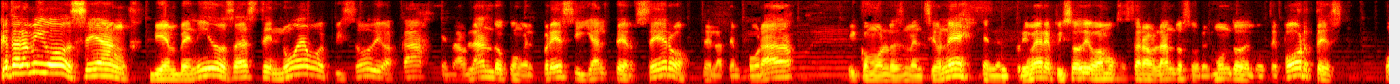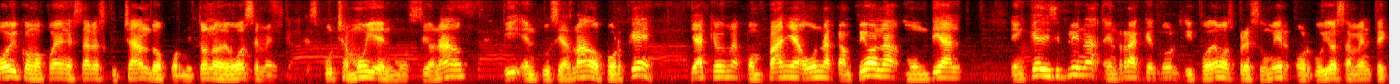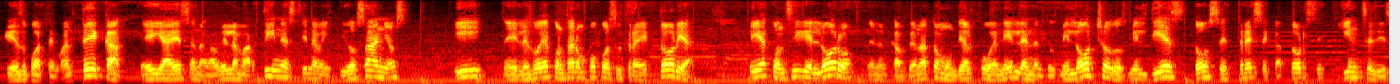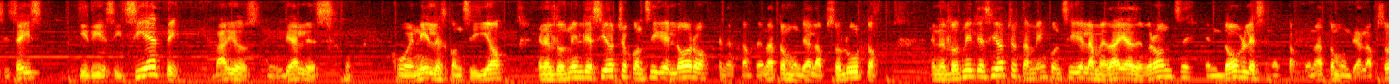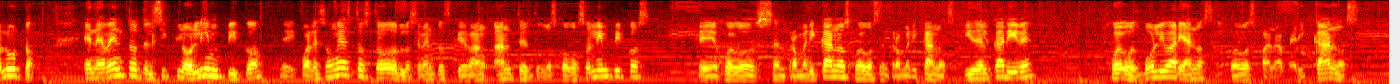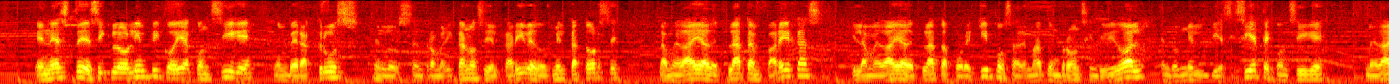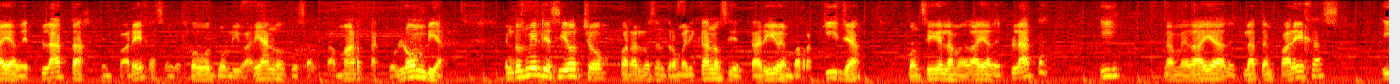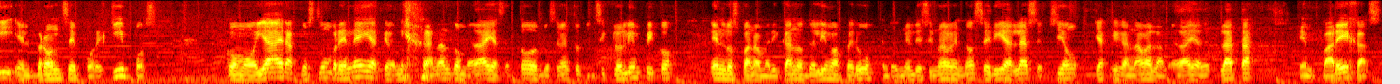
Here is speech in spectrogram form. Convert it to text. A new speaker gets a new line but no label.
¿Qué tal amigos? Sean bienvenidos a este nuevo episodio acá en Hablando con el Prezi, ya el tercero de la temporada. Y como les mencioné, en el primer episodio vamos a estar hablando sobre el mundo de los deportes. Hoy, como pueden estar escuchando por mi tono de voz, se me escucha muy emocionado y entusiasmado. ¿Por qué? Ya que hoy me acompaña una campeona mundial ¿En qué disciplina? En racquetball y podemos presumir orgullosamente que es guatemalteca. Ella es Ana Gabriela Martínez, tiene 22 años y eh, les voy a contar un poco de su trayectoria. Ella consigue el oro en el Campeonato Mundial Juvenil en el 2008, 2010, 12, 13, 14, 15, 16 y 17. Varios mundiales juveniles consiguió. En el 2018 consigue el oro en el Campeonato Mundial Absoluto. En el 2018 también consigue la medalla de bronce en dobles en el Campeonato Mundial Absoluto. En eventos del ciclo olímpico, eh, ¿cuáles son estos? Todos los eventos que van antes de los Juegos Olímpicos, eh, Juegos Centroamericanos, Juegos Centroamericanos y del Caribe, Juegos Bolivarianos y Juegos Panamericanos. En este ciclo olímpico ella consigue en Veracruz, en los Centroamericanos y del Caribe 2014, la medalla de plata en parejas y la medalla de plata por equipos, además de un bronce individual. En 2017 consigue medalla de plata en parejas en los Juegos Bolivarianos de Santa Marta, Colombia. En 2018, para los centroamericanos y del Caribe en Barranquilla, consigue la medalla de plata y la medalla de plata en parejas y el bronce por equipos. Como ya era costumbre en ella, que venía ganando medallas en todos los eventos del ciclo olímpico, en los Panamericanos de Lima, Perú, en 2019 no sería la excepción, ya que ganaba la medalla de plata en parejas.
